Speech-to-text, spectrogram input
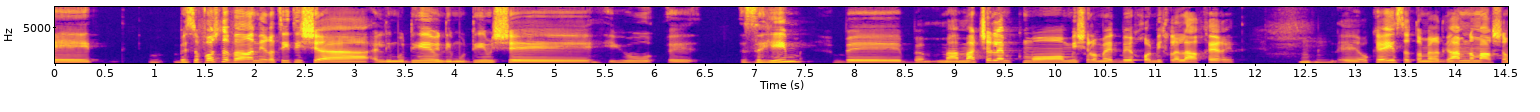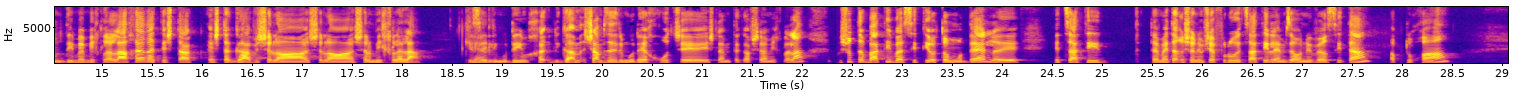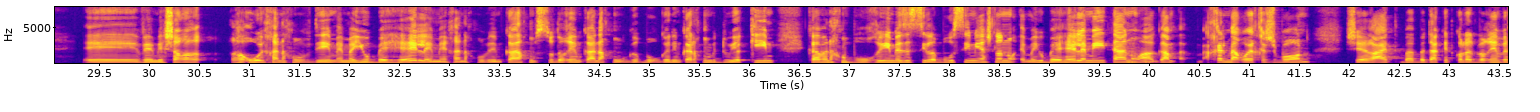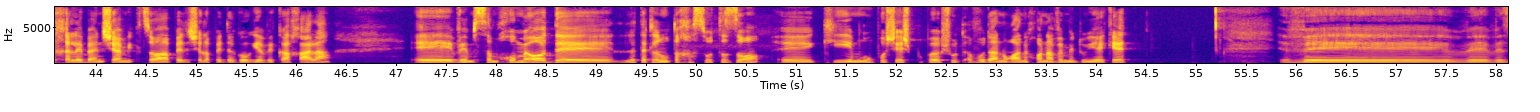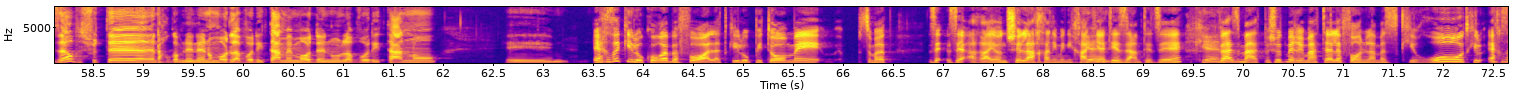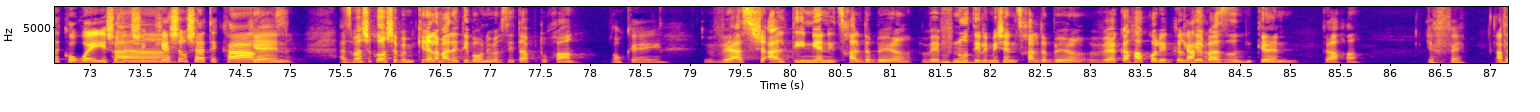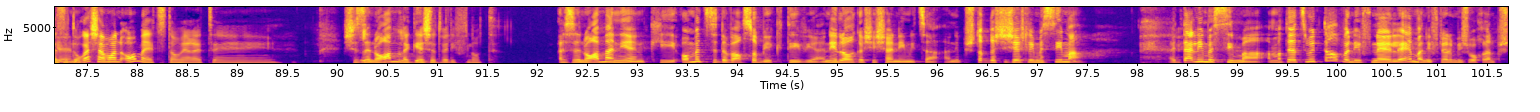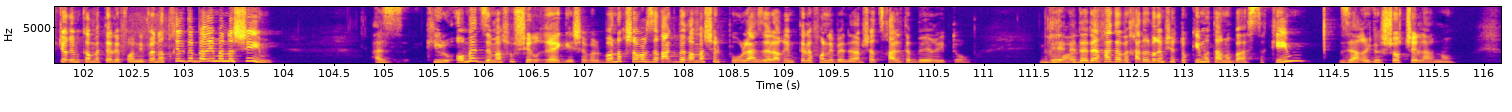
בסופו של דבר אני רציתי שהלימודים הם לימודים שיהיו uh, זהים במעמד שלהם כמו מי שלומד בכל מכללה אחרת. Mm-hmm. אוקיי? זאת אומרת, גם נאמר שלומדים במכללה אחרת, יש את הגב של, ה, של, ה, של המכללה. כי כן. זה לימודים, גם שם זה לימודי חוץ שיש להם את הגב של המכללה. פשוט באתי ועשיתי אותו מודל, אה, הצעתי, את האמת הראשונים שאפילו הצעתי להם זה האוניברסיטה הפתוחה, והם ישר ראו איך אנחנו עובדים, הם היו בהלם איך אנחנו עובדים, כאן אנחנו מסודרים, כאן אנחנו מאורגנים, כאן אנחנו מדויקים, כמה אנחנו ברורים, איזה סילבוסים יש לנו, הם היו בהלם מאיתנו, גם החל מהרואה חשבון, שהראה, בדק את כל הדברים וכלה באנשי המקצוע של הפדגוגיה וכך הלאה. אה, והם שמחו מאוד אה, לתת לנו את החסות הזו, אה, כי אמרו פה שיש פה פשוט עבודה נורא נכונה ומדויקת. ו... ו... וזהו, פשוט אה, אנחנו גם נהנינו מאוד לעבוד איתם, הם מאוד נהנו לעבוד איתנו. אה, איך זה כאילו קורה בפועל? את כאילו פתאום, אה, זאת אומרת, זה, זה הרעיון שלך, אני מניחה, כן. כי את יזמת את זה. כן. ואז מה, את פשוט מרימה טלפון למזכירות? כאילו, איך זה קורה? יש שם אנשי קשר שאת הכרת? כן. אז מה שקורה שבמקרה למדתי באוניברסיטה הפתוחה. אוקיי. ואז שאלתי עם מי אני צריכה לדבר, והפנו אותי למי שאני צריכה לדבר, וככה הכל התגלגל, ככה. ואז, כן. ככה. יפה. אבל כן. זה דורש המון אומץ, זאת אומרת, אה, שזה נורא... לגשת ולפנות. אז זה נורא מעניין, כי אומץ זה דבר סובייקטיבי. אני לא הרגשתי שאני אמיצה, אני פשוט הרגשתי שיש לי משימה. הייתה לי משימה, אמרתי לעצמי, טוב, אני אפנה אליהם, אני אפנה למישהו אחר, אני פשוט ארים כמה טלפונים ונתחיל לדבר עם אנשים. אז כאילו, אומץ זה משהו של רגש, אבל בוא נחשוב על זה רק ברמה של פעולה, זה להרים טלפון לבן אדם שאת צריכה לדבר איתו. נכון. ודרך אגב, אחד הדברים שתוקעים אותנו בעסקים, זה הרגשות שלנו.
